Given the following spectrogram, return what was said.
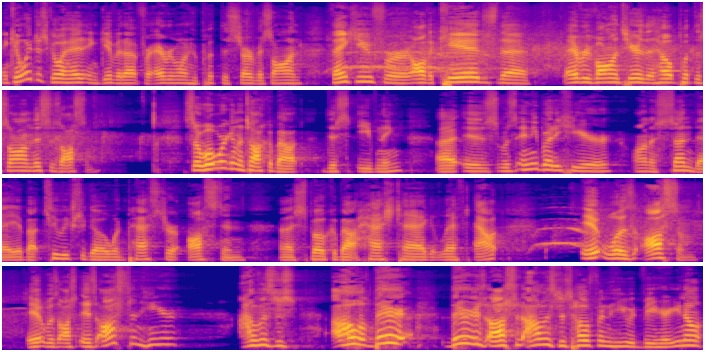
And can we just go ahead and give it up for everyone who put this service on? Thank you for all the kids, the every volunteer that helped put this on. This is awesome. So, what we're going to talk about this evening uh, is was anybody here on a Sunday about two weeks ago when Pastor Austin uh, spoke about hashtag left out? It was awesome. It was awesome. Is Austin here? I was just, oh, there, there is Austin. I was just hoping he would be here. You know,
